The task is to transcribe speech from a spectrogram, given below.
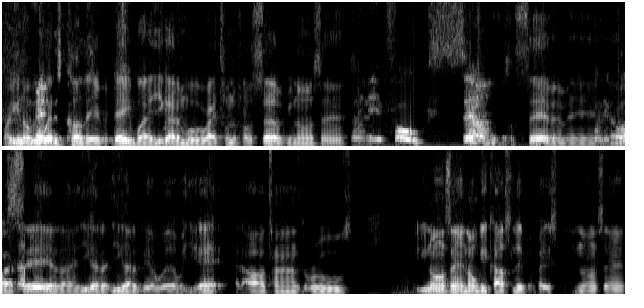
Well, you know, we wear this color every day, boy. You got to move right 24 7. You know what I'm saying? 24 7. 7, man. That's what I said. Like, you got to you gotta be aware where you at at all times, the rules. You know what I'm saying? Don't get caught slipping, basically. You know what I'm saying?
